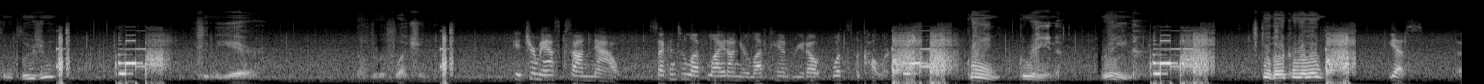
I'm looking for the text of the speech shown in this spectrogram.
Conclusion? It's in the air, not the reflection. Get your masks on now. Second to left light on your left-hand readout. What's the color? Green. Green. Green. Still there, Carrillo? Yes. Uh,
